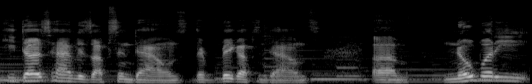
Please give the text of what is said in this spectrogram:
he does have his ups and downs. They're big ups and downs. Um, nobody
